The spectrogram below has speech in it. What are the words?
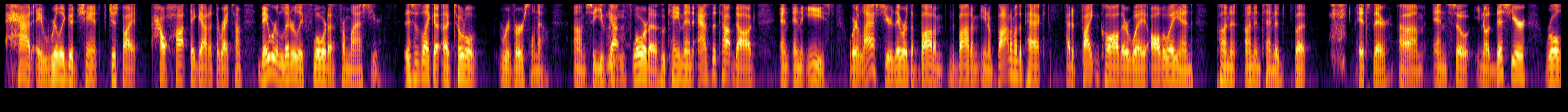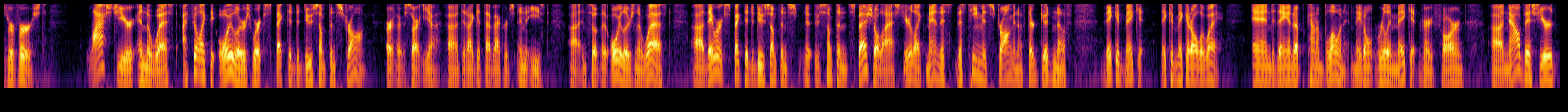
had a really good chance just by how hot they got at the right time. They were literally Florida from last year. This is like a, a total reversal now. Um, so you've got mm-hmm. Florida who came in as the top dog in, in the East, where last year they were the bottom, the bottom, you know, bottom of the pack, had to fight and claw their way all the way in, pun unintended, but it's there. Um, and so you know this year roles reversed. Last year in the West, I feel like the Oilers were expected to do something strong or, or sorry, yeah, uh, did I get that backwards? In the East, uh, and so the Oilers in the West, uh, they were expected to do something uh, something special last year. Like, man, this this team is strong enough, they're good enough, they could make it, they could make it all the way, and they end up kind of blowing it, and they don't really make it very far. And uh, now this year,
